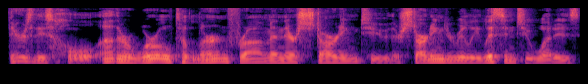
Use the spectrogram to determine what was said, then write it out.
there's this whole other world to learn from and they're starting to they're starting to really listen to what is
